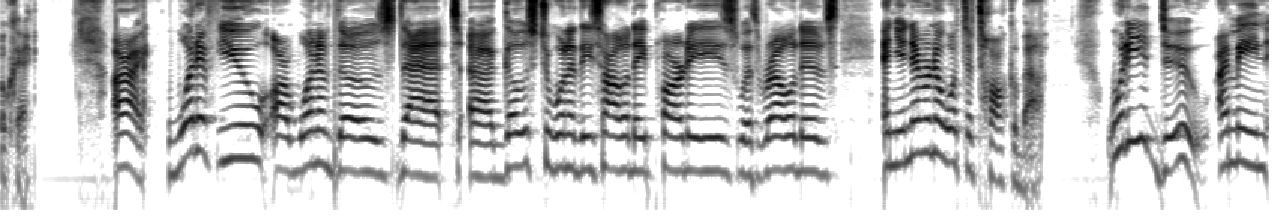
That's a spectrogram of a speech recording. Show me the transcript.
Okay. All right. What if you are one of those that uh, goes to one of these holiday parties with relatives and you never know what to talk about? What do you do? I mean,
